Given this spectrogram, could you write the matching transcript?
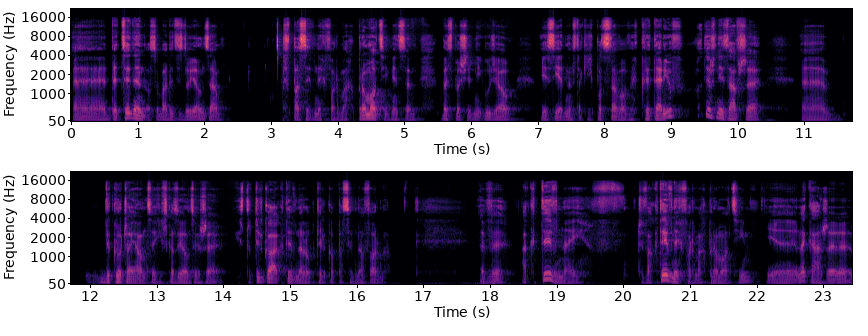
e, decydent, osoba decydująca w pasywnych formach promocji, więc ten bezpośredni udział jest jednym z takich podstawowych kryteriów, chociaż nie zawsze e, wykluczających i wskazujących, że jest to tylko aktywna lub tylko pasywna forma. W aktywnej czy w aktywnych formach promocji e, lekarze,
